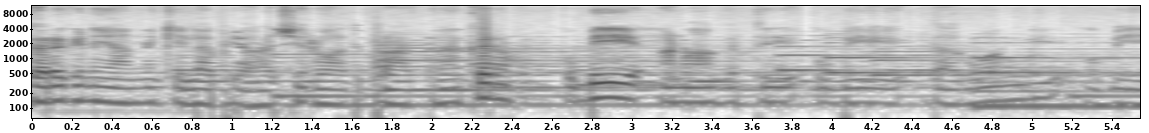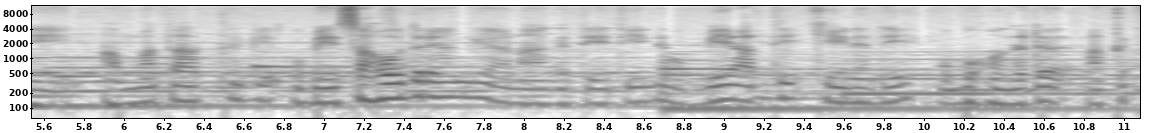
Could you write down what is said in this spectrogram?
කරගෙන යන්න කියලා අපි ආශිර්වාද ප්‍රාර්ථනා කරමු. ඔබේ අනාගතයේ ඔබේ දරුවන්ගේ ඔබේ අම්මා තාත්තගේ ඔබේ සහෝදරයන්ගේ අනාගතයේ තියෙන ඔබේ අතේ කියන දේ ඔබ හොඳට අතක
